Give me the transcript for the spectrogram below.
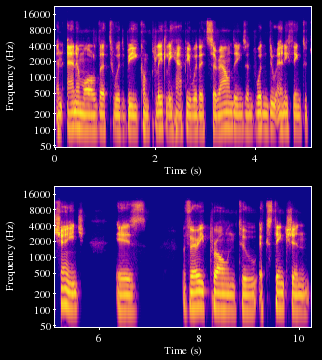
an animal that would be completely happy with its surroundings and wouldn't do anything to change is very prone to extinction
